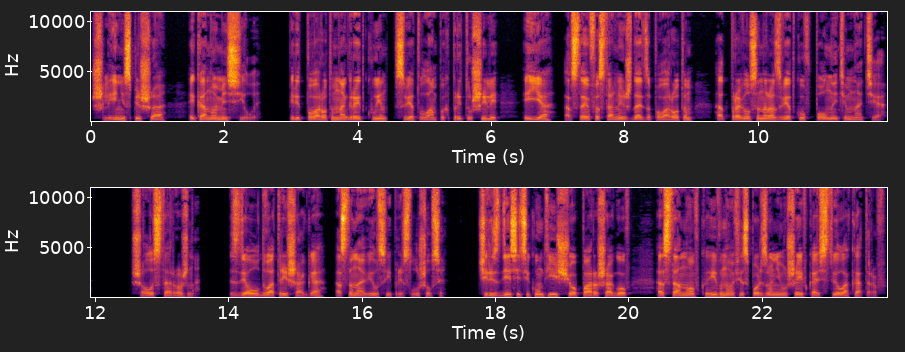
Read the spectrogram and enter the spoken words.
Шли не спеша, экономя силы. Перед поворотом на Грейт Куин свет в лампах притушили, и я, оставив остальных ждать за поворотом, отправился на разведку в полной темноте. Шел осторожно, Сделал два-три шага, остановился и прислушался. Через десять секунд еще пара шагов, остановка и вновь использование ушей в качестве локаторов.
